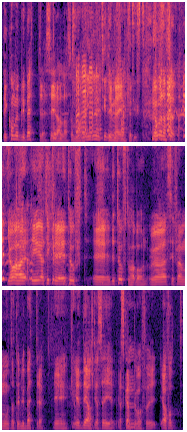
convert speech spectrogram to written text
Det kommer bli bättre, säger alla som Jag har... gillar det till, Till mig. faktiskt. Ja, men alltså, jag, det, jag tycker det är tufft. Eh, det är tufft att ha barn och jag ser fram emot att det blir bättre. Det, är- det är allt jag säger. Jag ska inte Mm. vara för... Jag har fått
